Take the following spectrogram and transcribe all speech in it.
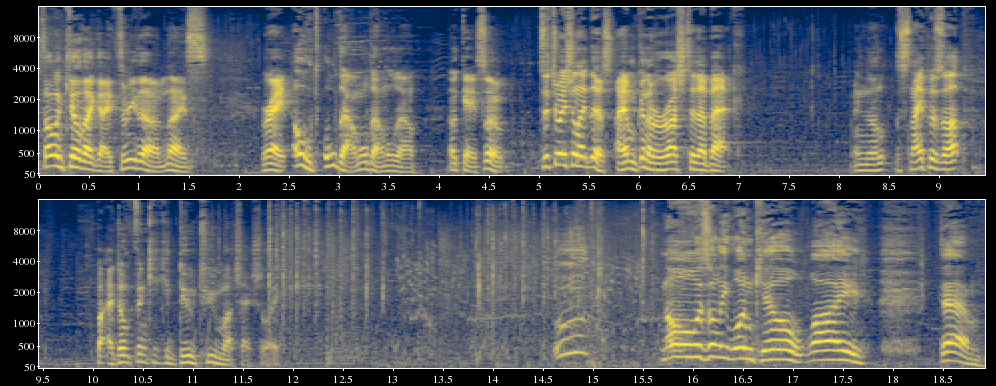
Someone kill that guy. Three down. Nice. Right. Oh, all down, all down, all down. Okay, so, situation like this. I am gonna rush to their back. I mean, the, the sniper's up, but I don't think he can do too much, actually. Ooh. No, it's only one kill. Why? Damn.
